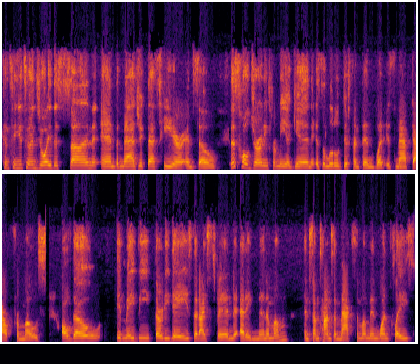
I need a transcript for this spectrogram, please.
continue to enjoy the sun and the magic that's here. And so this whole journey for me, again, is a little different than what is mapped out for most. Although it may be 30 days that I spend at a minimum and sometimes a maximum in one place.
